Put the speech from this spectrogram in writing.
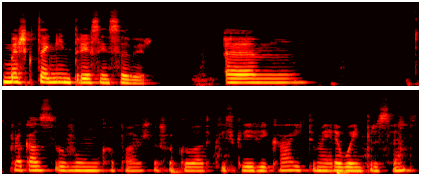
mas que tenho interesse em saber. Um, por acaso houve um rapaz da faculdade que disse que queria vir cá e também era bem interessante,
